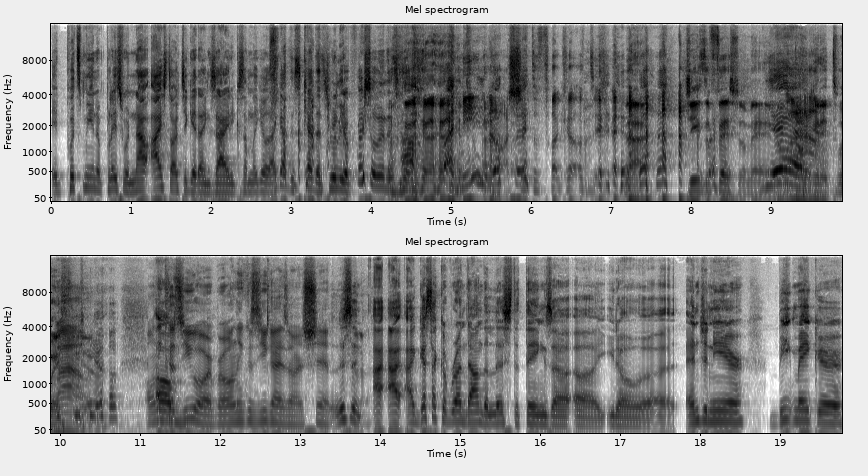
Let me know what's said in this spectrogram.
it puts me in a place where now I start to get anxiety because I'm like, yo, I got this cat that's really official in his house. Like, Me? you know No, what I'm saying? shut the fuck up, dude. Nah, G's official, man. Don't- Yeah. Don't, get it twisted, Wow. yo. Only Um, because you are, bro. Only because you guys are shit. Listen, I, I I guess I could run down the list of things. Uh, uh you know, uh, engineer, beat maker.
